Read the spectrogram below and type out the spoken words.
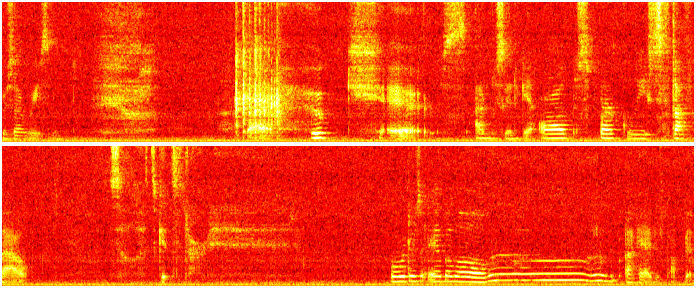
for some reason. But who cares? I'm just gonna get all the sparkly stuff out. So let's get started. Oh, there's an air bubble. Okay, I just popped it.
